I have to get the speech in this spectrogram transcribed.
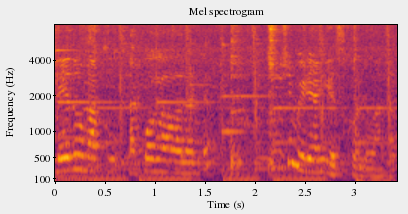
లేదు మాకు తక్కువ కావాలంటే చూసి మీడియంగా వేసుకోండి వాటర్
